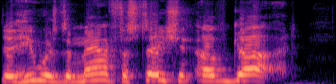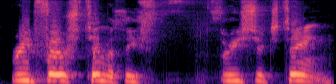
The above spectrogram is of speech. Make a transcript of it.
That he was the manifestation of God. Read 1 Timothy 3.16.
